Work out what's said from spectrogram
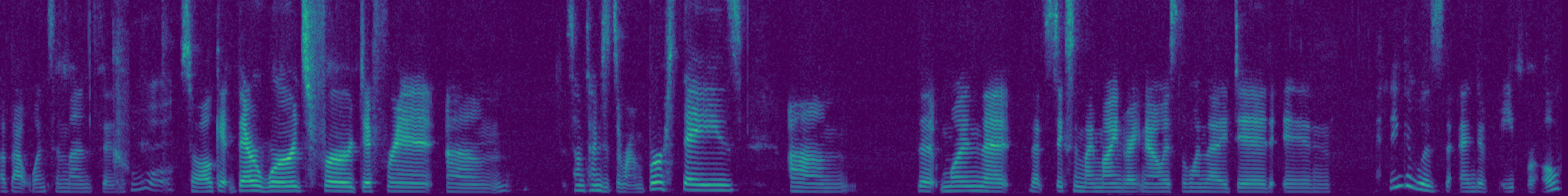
about once a month. And cool. So I'll get their words for different, um, sometimes it's around birthdays. Um, the one that, that sticks in my mind right now is the one that I did in, I think it was the end of April.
